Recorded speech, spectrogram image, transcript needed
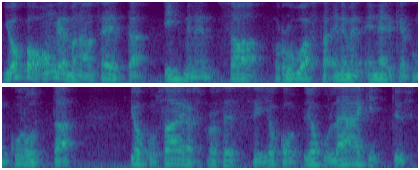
Joko ongelmana on se, että ihminen saa ruoasta enemmän energiaa kuin kuluttaa, joku sairasprosessi, joku, joku lääkitys,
